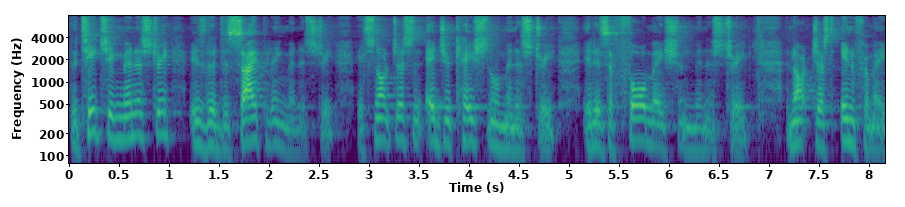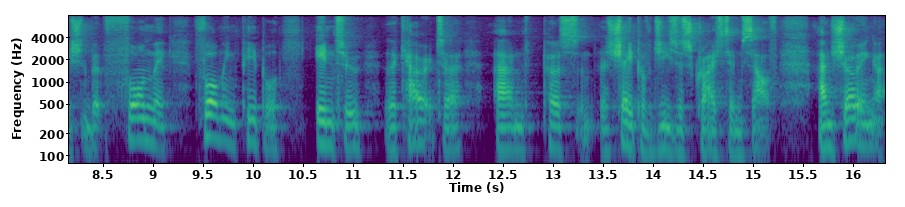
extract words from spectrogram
The teaching ministry is the discipling ministry. It's not just an educational ministry, it is a formation ministry, not just information, but forming, forming people into the character and person, the shape of Jesus Christ himself, and showing uh,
